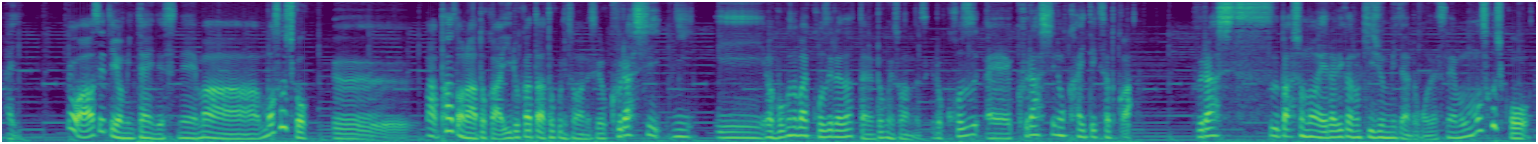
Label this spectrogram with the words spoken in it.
はい。今日は合わせて読みたいですね。まあ、もう少しこう、まあ、パートナーとかいる方は特にそうなんですけど、暮らしに、え、まあ、僕の場合、子連れだったので特にそうなんですけど、こずえー、暮らしの快適さとか、暮らす場所の選び方の基準みたいなところですね。もう少しこう、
